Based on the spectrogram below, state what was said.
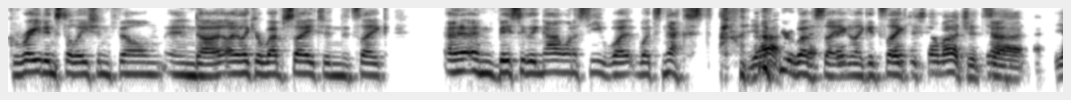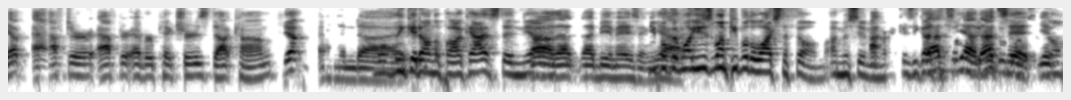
great installation film, and uh, I like your website, and it's like and, and basically now I want to see what what's next yeah, on your website. Thank, like it's like thank you so much. It's yeah. uh yep, after after everpictures.com. Yep. And uh we'll link it on the podcast and yeah. Oh, that that'd be amazing. People yeah. can, well, you just want people to watch the film, I'm assuming, right? Because you got that's yeah, that's it. You know,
